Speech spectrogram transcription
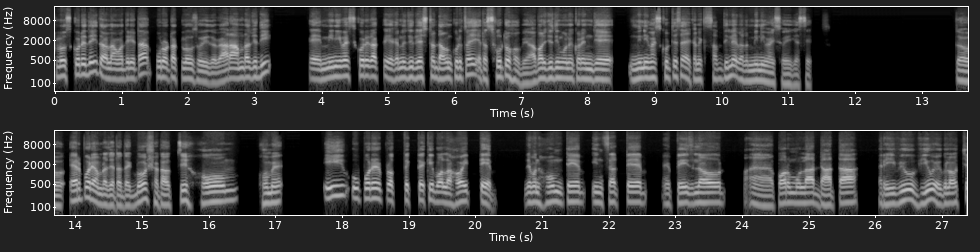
ক্লোজ করে দিই তাহলে আমাদের এটা পুরোটা ক্লোজ হয়ে যাবে। আর আমরা যদি মিনিমাইজ করে রাখতে, এখানে যদি রেস্টার ডাউন করে চাই, এটা ছোট হবে। আবার যদি মনে করেন যে মিনিমাইজ করতে চাই, এখানে চাপ দিলে এবার মিনিমাইজ হয়ে গেছে। তো এরপরে আমরা যেটা দেখব, সেটা হচ্ছে হোম হোমে এই উপরের প্রত্যেকটাকে বলা হয় ট্যাব যেমন home tab insert tab page layout formula data review view এগুলো হচ্ছে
